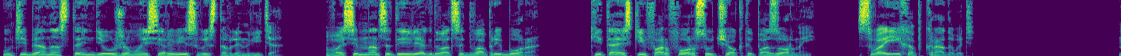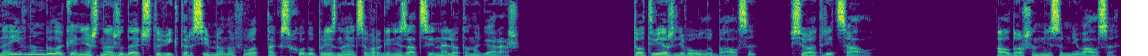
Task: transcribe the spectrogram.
У тебя на стенде уже мой сервис выставлен, Витя. Восемнадцатый век, двадцать два прибора. Китайский фарфор, сучок ты позорный. Своих обкрадывать. Наивным было, конечно, ожидать, что Виктор Семенов вот так сходу признается в организации налета на гараж. Тот вежливо улыбался, все отрицал. Алдошин не сомневался.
